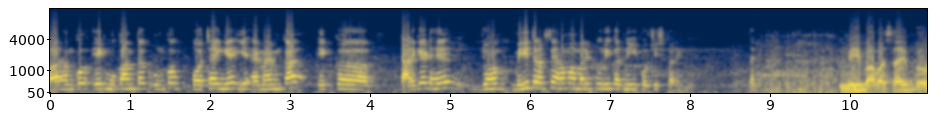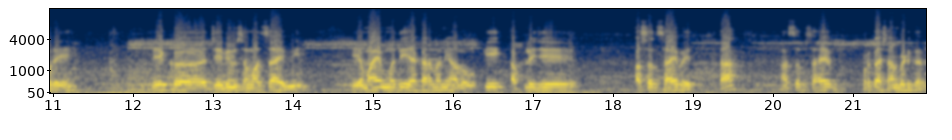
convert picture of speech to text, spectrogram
और हमको एक मुकाम तक उनको पहुंचाएँगे। ये एम एम का एक टारगेट है, जो हम, मेरी तरफ़ से हम हमारी पूरी करने की कोशिश करेंगे। मी बाबासाहेब भवरे, एक जे बी एम समाजचा आहे मी एम आय एममध्ये या आलो की आपले जे असद साहेब आहेत, हा? असद साहेब प्रकाश आंबेडकर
